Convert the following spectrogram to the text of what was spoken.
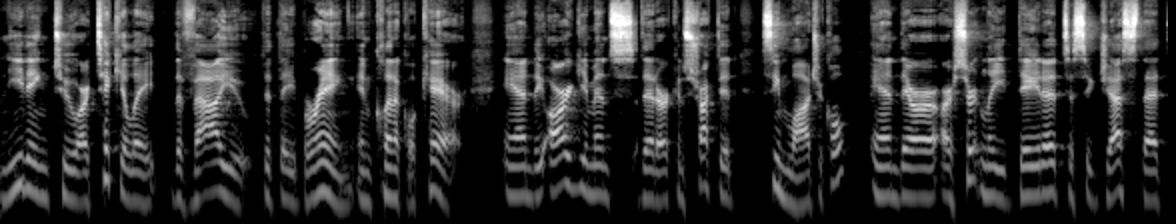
needing to articulate the value that they bring in clinical care. And the arguments that are constructed seem logical. And there are, are certainly data to suggest that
